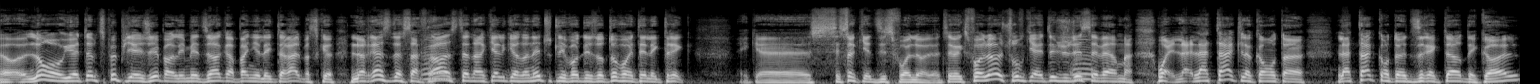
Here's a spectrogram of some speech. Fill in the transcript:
euh, là, on- il a été un petit peu piégé par les médias en campagne électorale parce que le reste de sa phrase, c'était dans quelques années, toutes les votes des autos vont être électriques. Et que c'est ça qu'il a dit ce fois-là. Là. Tu sais, Avec ce fois-là, je trouve qu'il a été jugé sévèrement. Ouais, la- l'attaque là, contre un, l'attaque contre un directeur d'école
